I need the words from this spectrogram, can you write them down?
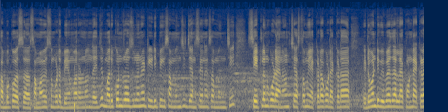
సభకు సమావేశం కూడా భీమవరంలో ఉంది. అయితే మరికొన్ని రోజుల్లోనే టీడీపీకి సంబంధించి జనసేనకు సంబంధించి సీట్లను కూడా అనౌన్స్ చేస్తాము. ఎక్కడ కూడా ఎక్కడ ఎటువంటి విభేదాలు లేకుండా ఎక్కడ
